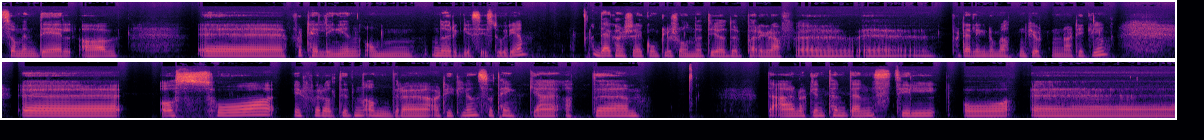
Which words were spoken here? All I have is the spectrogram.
som en del av eh, fortellingen om Norges historie. Det er kanskje konklusjonen etter jødeparagraf, eh, eh, om 1814-artikkelen. Eh, og så, i forhold til den andre artikkelen, så tenker jeg at det er nok en tendens til å eh,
